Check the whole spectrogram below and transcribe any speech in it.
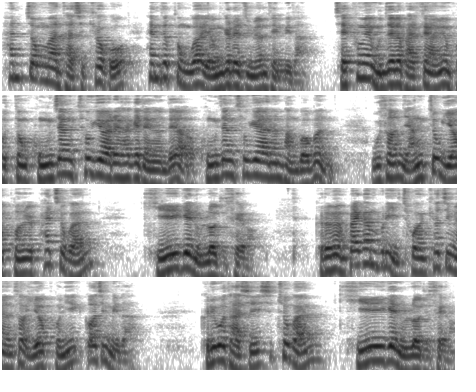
한쪽만 다시 켜고 핸드폰과 연결해주면 됩니다. 제품에 문제가 발생하면 보통 공장 초기화를 하게 되는데요. 공장 초기화하는 방법은 우선 양쪽 이어폰을 8초간 길게 눌러주세요. 그러면 빨간불이 2초간 켜지면서 이어폰이 꺼집니다. 그리고 다시 10초간 길게 눌러주세요.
